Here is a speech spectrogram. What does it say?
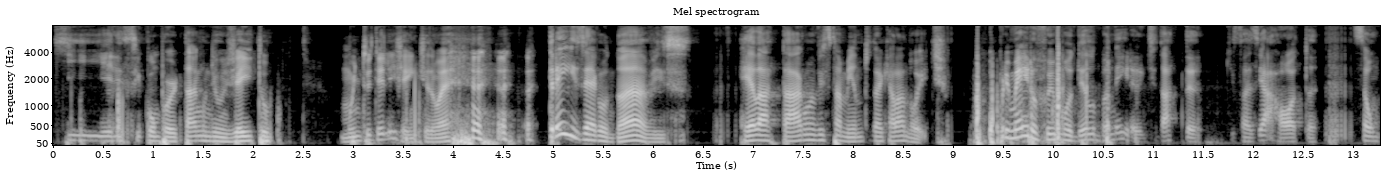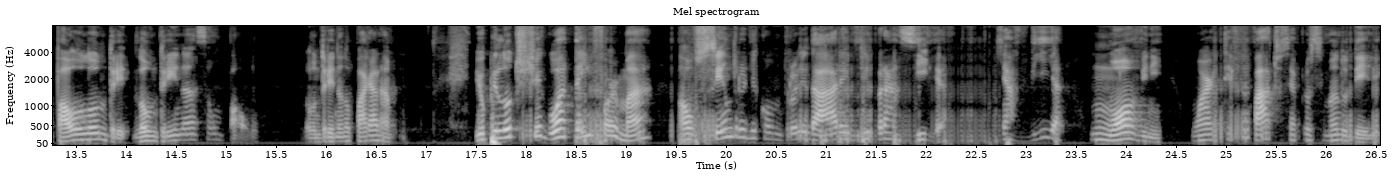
que eles se comportaram de um jeito muito inteligente, não é? Três aeronaves relataram o avistamento daquela noite. O primeiro foi o modelo Bandeirante da TAM, que fazia a rota São Paulo-Londrina, Londrina-São Paulo, Londrina no Paraná. E o piloto chegou até informar ao Centro de Controle da Área de Brasília que havia um OVNI, um artefato se aproximando dele,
